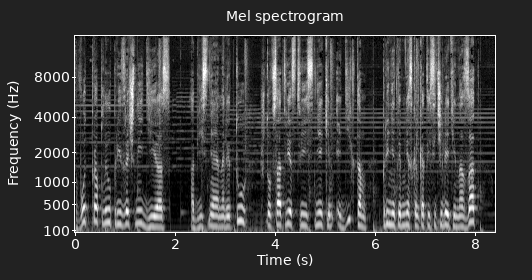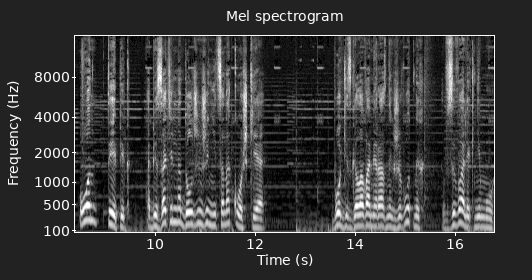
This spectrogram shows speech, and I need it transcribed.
Вот проплыл призрачный Диас, объясняя на лету, что в соответствии с неким эдиктом, принятым несколько тысячелетий назад, он, Тепик, обязательно должен жениться на кошке. Боги с головами разных животных – взывали к нему,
